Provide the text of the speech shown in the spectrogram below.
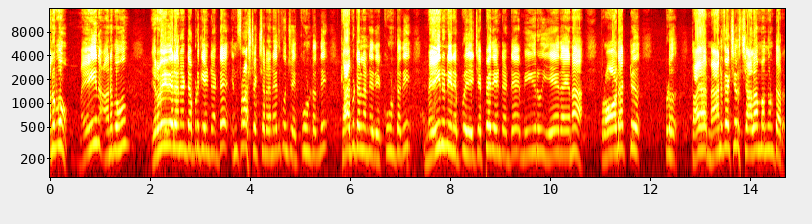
అనుభవం మెయిన్ అనుభవం ఇరవై వేలు అనేటప్పటికి ఏంటంటే ఇన్ఫ్రాస్ట్రక్చర్ అనేది కొంచెం ఎక్కువ ఉంటుంది. క్యాపిటల్ అనేది ఎక్కువ ఉంటుంది. మెయిన్ నేను ఎప్పుడు చెప్పేది ఏంటంటే మీరు ఏదైనా ప్రోడక్ట్ ఇప్పుడు తయారు మ్యానుఫ్యాక్చరర్స్ చాలామంది ఉంటారు.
